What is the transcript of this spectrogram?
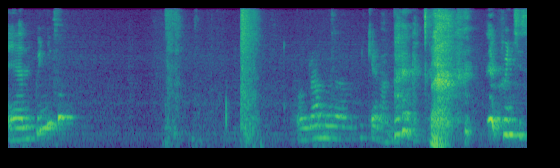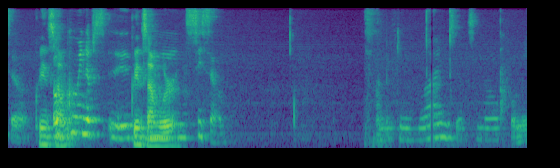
And queen d4. On uh, we cannot back. queen c7. Queen Oh, queen of uh, Queen somewhere. queen c7. I'm making blinds, that's no for me.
